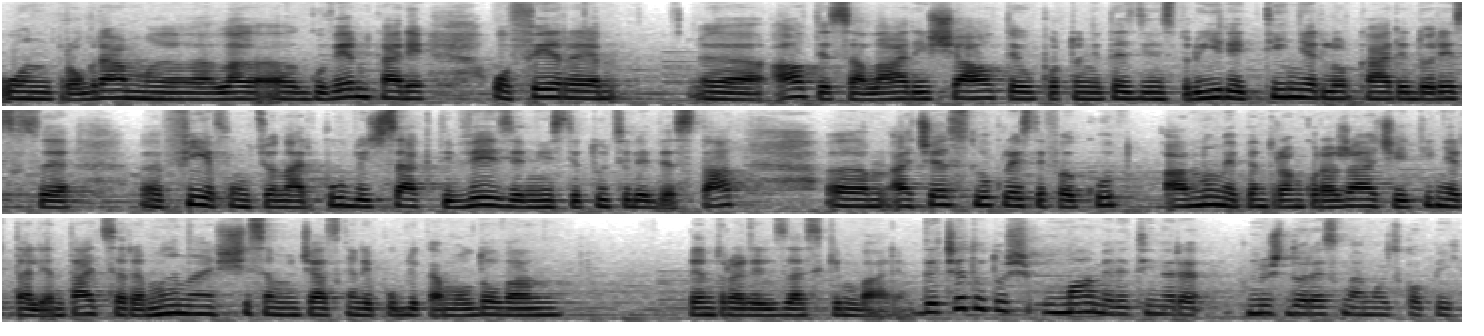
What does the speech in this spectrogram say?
un program uh, la guvern care oferă Uh, alte salarii și alte oportunități de instruire tinerilor care doresc să uh, fie funcționari publici, să activeze în instituțiile de stat. Uh, acest lucru este făcut anume pentru a încuraja acei tineri talentați să rămână și să muncească în Republica Moldova pentru a realiza schimbarea. De ce totuși mamele tinere nu-și doresc mai mulți copii?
